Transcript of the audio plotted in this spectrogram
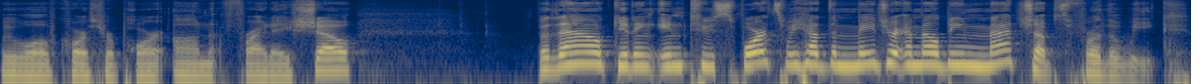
we will, of course, report on Friday's show. But now, getting into sports, we had the major MLB matchups for the week.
